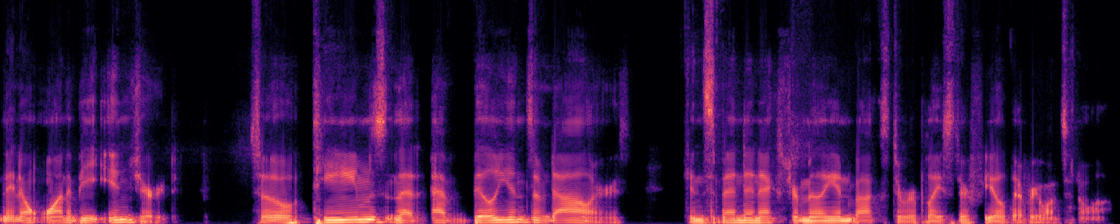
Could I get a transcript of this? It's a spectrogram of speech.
They don't want to be injured. So teams that have billions of dollars can spend an extra million bucks to replace their field every once in a while.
